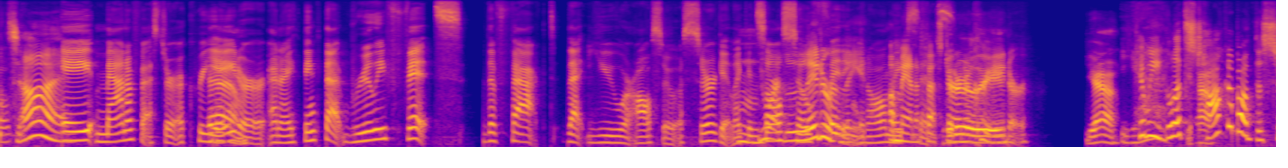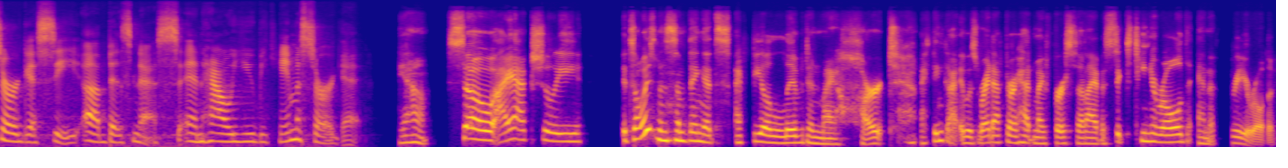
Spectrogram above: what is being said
Well done. a manifester, a creator. And I think that really fits the fact that you are also a surrogate. Like it's you all so literally fitting. It all a makes manifestor and a creator. Yeah. Can we let's Yeah. talk about the surrogacy uh, business and how you became a surrogate? Yeah. So I actually, it's always been something that's, I feel, lived in my heart. I think I, it was right after I had my first son. I have a 16 year old and a three year old, a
